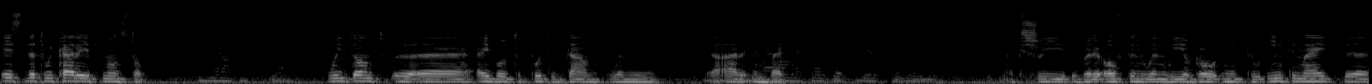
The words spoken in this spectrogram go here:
е, is that we carry it non-stop. че ние я носим постоянно. we don't uh, uh, able to put it down when we are in bed. actually very often when we go into intimate uh,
